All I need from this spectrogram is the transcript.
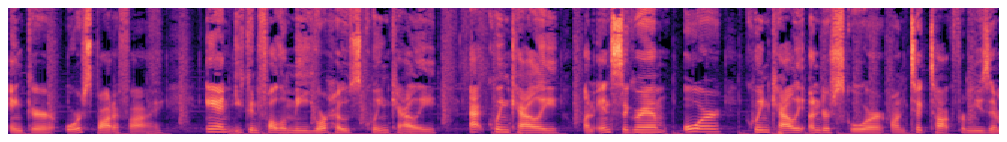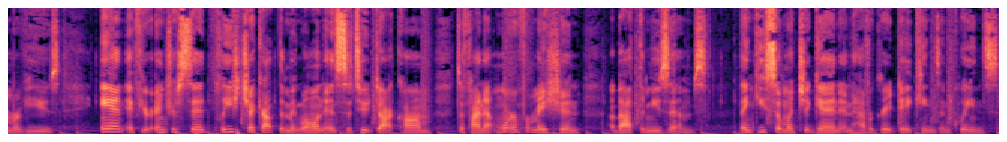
Anchor, or Spotify. And you can follow me, your host, Queen Callie, at Queen Callie on Instagram or Queen Callie underscore on TikTok for museum reviews. And if you're interested, please check out the McMullaninstitute.com to find out more information about the museums. Thank you so much again and have a great day, Kings and Queens.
